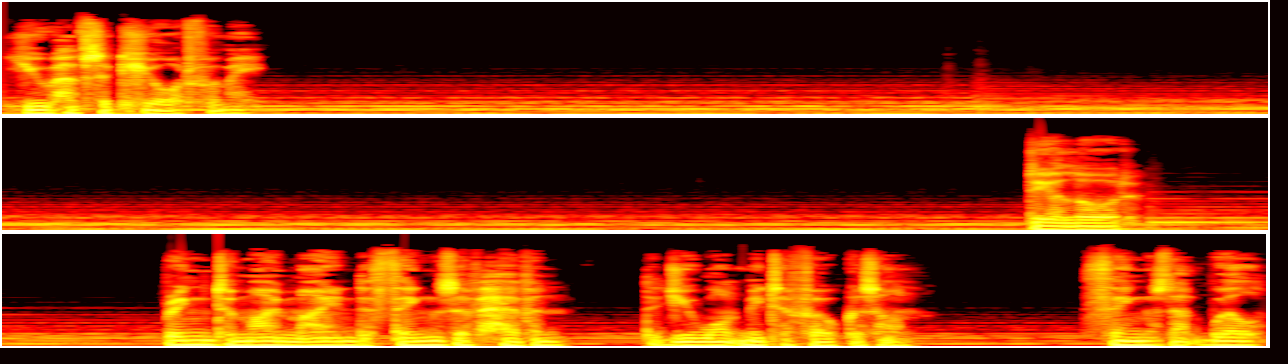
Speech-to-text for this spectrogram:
you have secured for me. Dear Lord, bring to my mind the things of heaven that you want me to focus on, things that will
